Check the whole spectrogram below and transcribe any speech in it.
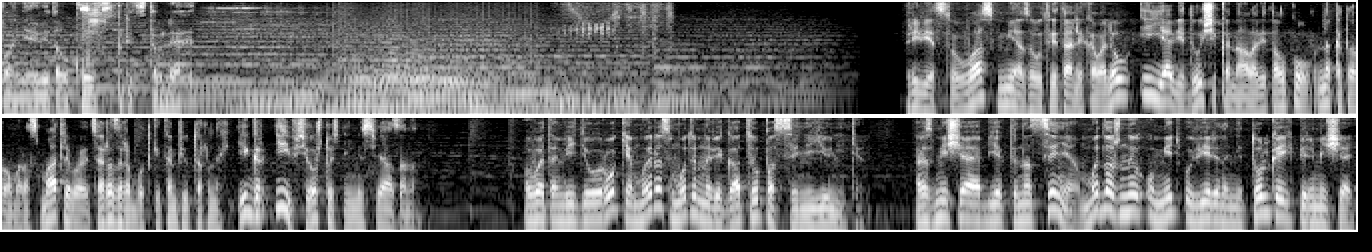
Компания Виталков представляет. Приветствую вас, меня зовут Виталий Ковалев и я ведущий канала Виталков, на котором рассматриваются разработки компьютерных игр и все, что с ними связано. В этом видеоуроке мы рассмотрим навигацию по сцене Unity. Размещая объекты на сцене, мы должны уметь уверенно не только их перемещать,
